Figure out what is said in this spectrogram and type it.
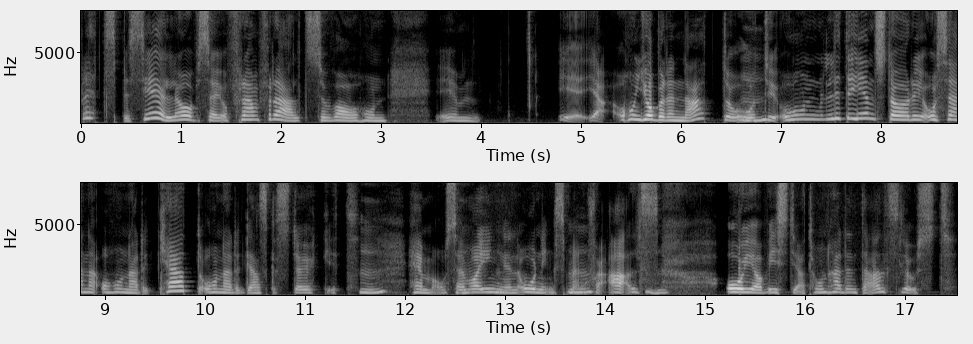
rätt speciell av sig och framförallt så var hon eh, Ja, hon jobbade natt och, och, Mm. ty- och hon lite enstörig och sen och hon hade katt och hon hade ganska stökigt Mm. hemma och sen Mm, var ingen ordningsmänniska alls. Mm. Och jag visste ju att hon hade inte alls lust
